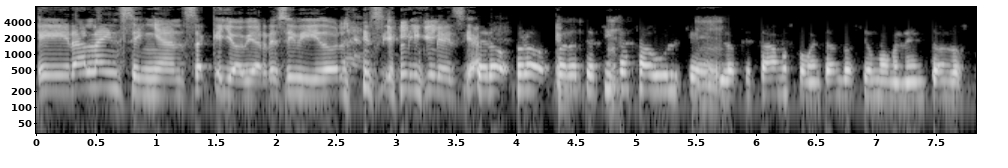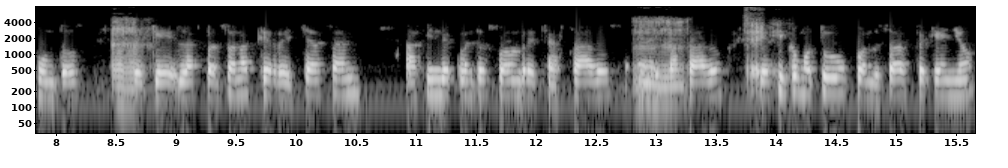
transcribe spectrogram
era la enseñanza que yo había recibido en la iglesia. Pero, pero, pero te fijas, Saúl, que lo que estábamos comentando hace un momento en los puntos, de que las personas que rechazan, a fin de cuentas fueron rechazados en el pasado, y así como tú cuando estabas pequeño,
